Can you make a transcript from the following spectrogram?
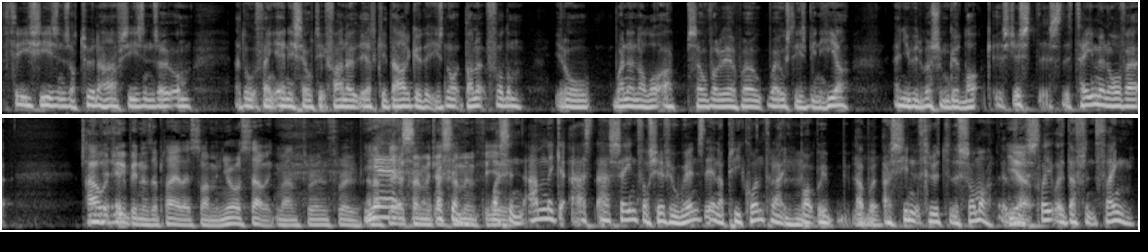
three seasons or two and a half seasons out of him. I don't think any Celtic fan out there could argue that he's not done it for them. You know, winning a lot of silverware while, whilst he's been here. And you would wish him good luck. It's just, it's the timing of it. How And would you it- been as a player though, Simon? You're a Celtic man through and through. And Yeah, listen, for you. listen. I'm the, I, I signed for Sheffield Wednesday in a pre-contract, mm-hmm. but we, I, mm-hmm. I seen it through to the summer. It was Yeah. a slightly different thing.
